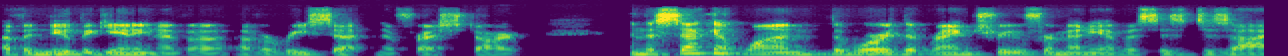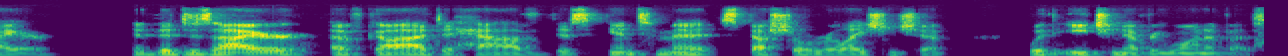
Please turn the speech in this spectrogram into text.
of a new beginning, of a of a reset and a fresh start. And the second one, the word that rang true for many of us is desire. The desire of God to have this intimate, special relationship with each and every one of us.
